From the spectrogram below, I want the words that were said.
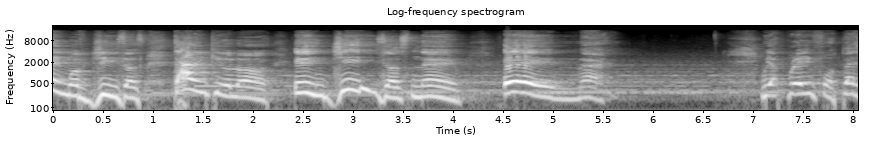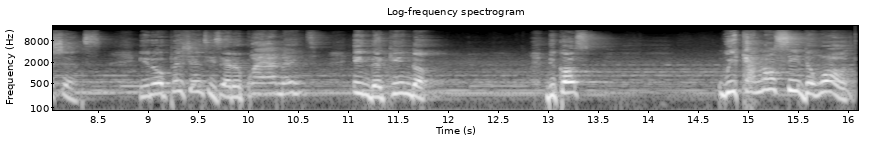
name of Jesus. Thank you, Lord. In Jesus' name. Amen. We are praying for patience. You know, patience is a requirement in the kingdom because we cannot see the world.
